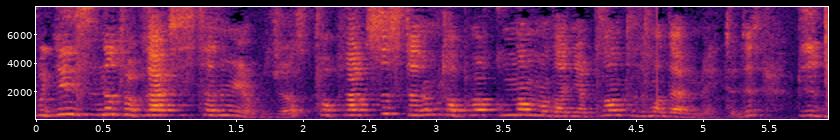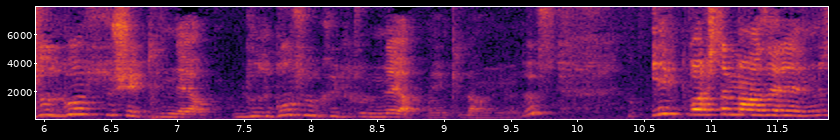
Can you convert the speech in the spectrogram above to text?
Bugün sizinle topraksız tadım yapacağız. Topraksız tadım toprak kullanmadan yapılan tadıma denmektedir. Biz durgun su şeklinde yap, durgun su kültüründe yapmayı planlıyoruz. İlk başta malzemelerimiz,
